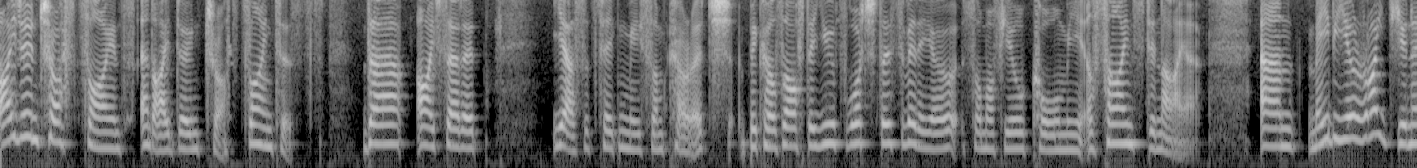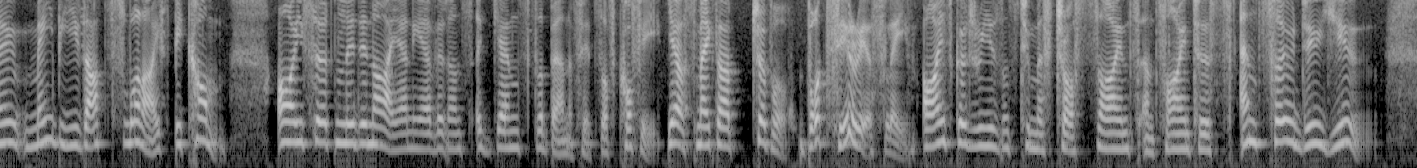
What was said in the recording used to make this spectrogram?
I don't trust science and I don't trust scientists. There, I've said it. Yes, it's taken me some courage because after you've watched this video, some of you call me a science denier. And maybe you're right, you know, maybe that's what I've become. I certainly deny any evidence against the benefits of coffee. Yes, make that triple. But seriously, I've good reasons to mistrust science and scientists, and so do you.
